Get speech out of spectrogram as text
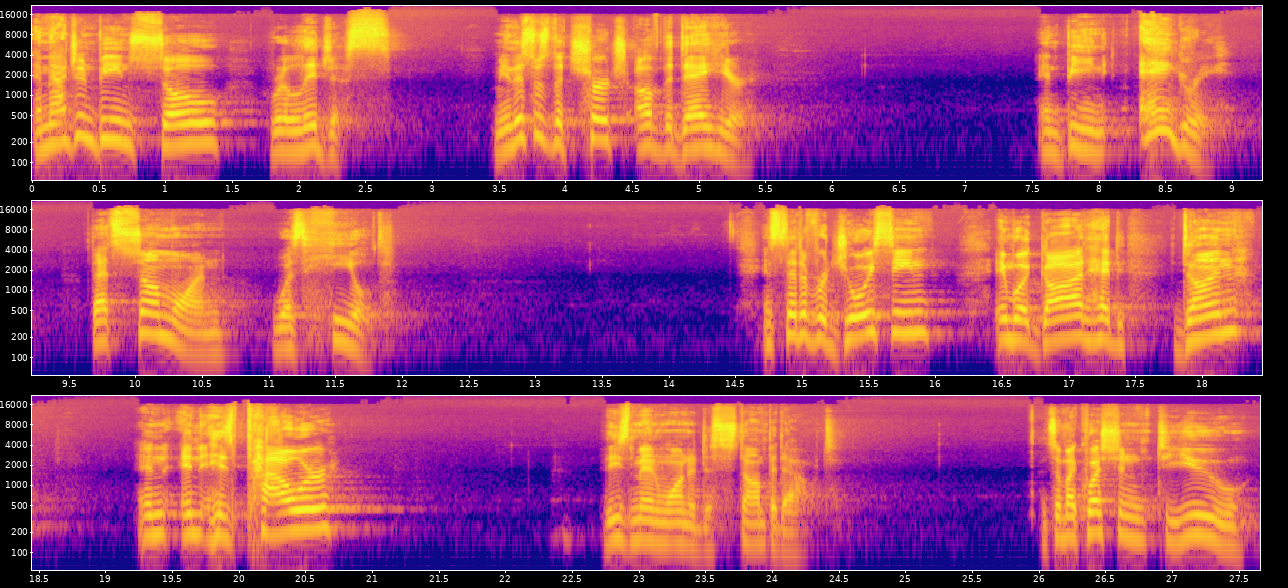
Imagine being so religious. I mean, this was the church of the day here. And being angry that someone was healed. Instead of rejoicing in what God had done and, and his power, these men wanted to stomp it out. And so, my question to you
